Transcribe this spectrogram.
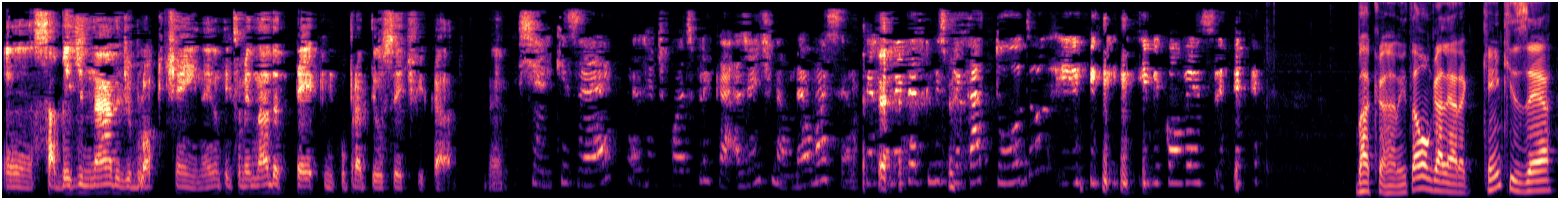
é, saber de nada de blockchain, né? ele não tem que saber nada técnico para ter o certificado. Né? Se ele quiser, a gente pode explicar. A gente não, né? O Marcelo, porque ele também teve que me explicar tudo e, e me convencer. Bacana. Então, galera, quem quiser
